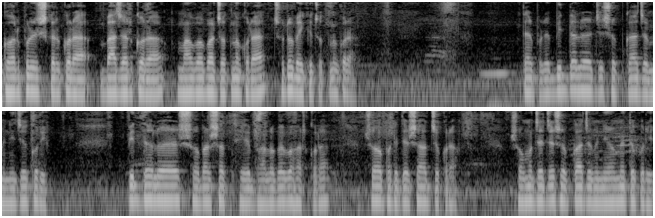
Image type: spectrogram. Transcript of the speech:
ঘর পরিষ্কার করা, বাজার করা মা বাবার যত্ন করা, ছোট ভাইকে যত্ন করা। তারপরে বিদ্যালয়ের যেসব কাজ আমি নিজে করি, বিদ্যালয়ের সবার সাথে ভালো ব্যবহার করা, সহপাঠীদের সাহায্য করা সমাজে যেসব কাজ আমি নিয়মিত করি,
